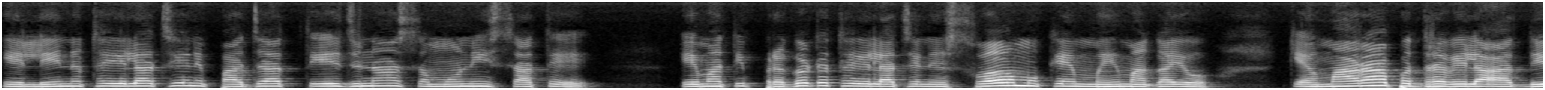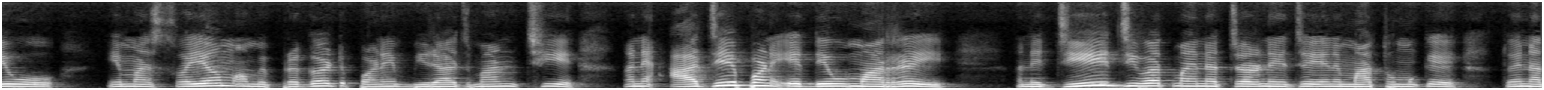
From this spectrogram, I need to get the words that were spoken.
એ લીન થયેલા છે ને પાજા તેજના સમૂહની સાથે એમાંથી પ્રગટ થયેલા છે ને સ્વમુખે મહિમા ગાયો કે અમારા પધરાવેલા આ દેવો એમાં સ્વયં અમે પ્રગટપણે બિરાજમાન છીએ અને આજે પણ એ દેવમાં રહી અને જે જીવાત્મા એના ચરણે છે એને માથું મૂકે, તો એના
